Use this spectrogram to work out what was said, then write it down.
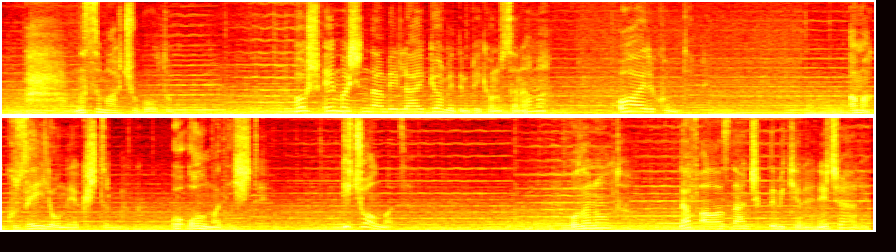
Nasıl mahcup oldum. Hoş en başından beri layık görmedim pek onu sana ama... ...o ayrı konu tabii. Ama Kuzey ile onu yakıştırmak... ...o olmadı işte. Hiç olmadı. Olan oldu. Laf ağızdan çıktı bir kere. Ne çare?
